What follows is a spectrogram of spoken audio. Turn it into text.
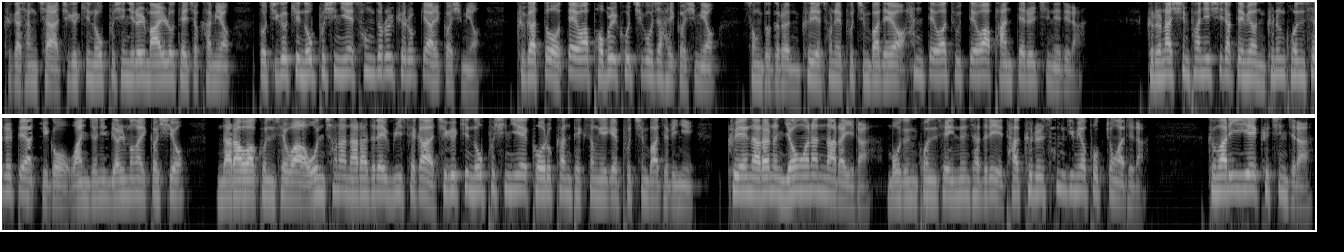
그가 장차 지극히 높으신 이를 말로 대적하며 또 지극히 높으신 이의 성도를 괴롭게 할 것이며 그가 또 때와 법을 고치고자 할 것이며 성도들은 그의 손에 붙임받아 한 때와 두 때와 반 때를 지내리라 그러나 심판이 시작되면 그는 권세를 빼앗기고 완전히 멸망할 것이요. 나라와 권세와 온천하 나라들의 위세가 지극히 높으신 이의 거룩한 백성에게 붙임받으리니 그의 나라는 영원한 나라이라. 모든 권세 있는 자들이 다 그를 섬기며 복종하리라. 그 말이 이에 그친지라.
